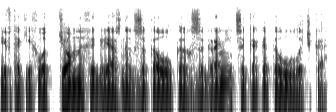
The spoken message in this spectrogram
и в таких вот темных и грязных закоулках за границей, как эта улочка.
